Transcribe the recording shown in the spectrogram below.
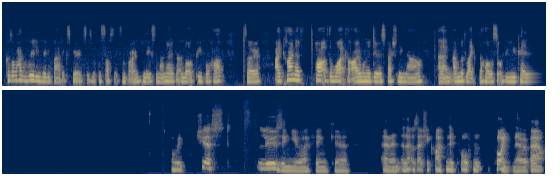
because I've had really, really bad experiences with the Sussex and Brighton police, and I know that a lot of people have. So I kind of part of the work that I want to do, especially now, um, and with like the whole sort of the UK. We're just losing you, I think, uh, Erin, and that was actually quite an important point there about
